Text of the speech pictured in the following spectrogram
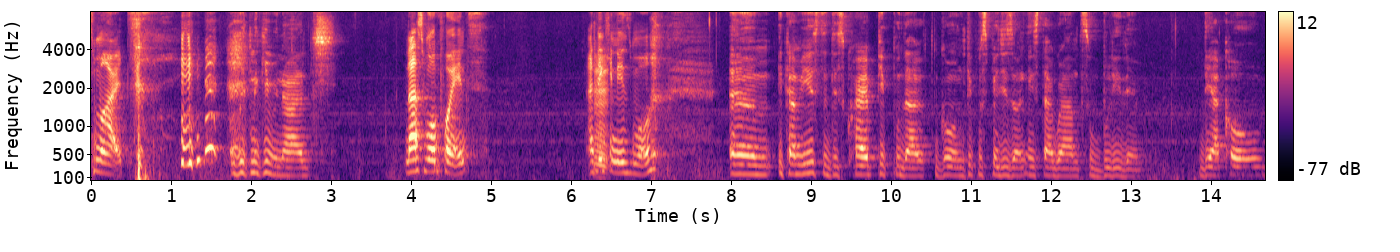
Smart. with Nicki Minaj. That's one point. I think he needs more. Um, it can be used to describe people that go on people's pages on Instagram to bully them. They are called.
